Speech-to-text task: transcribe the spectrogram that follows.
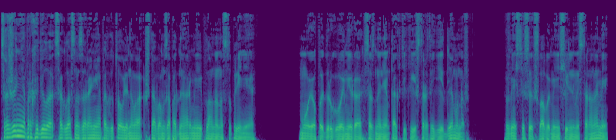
Сражение проходило согласно заранее подготовленного штабом Западной армии плана наступления. Мой опыт другого мира со знанием тактики и стратегии демонов, вместе с их слабыми и сильными сторонами,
